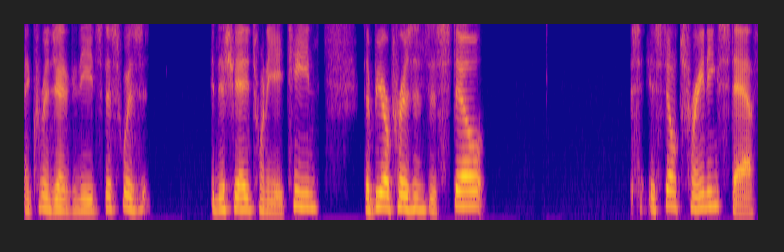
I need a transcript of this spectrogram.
and criminogenic needs. This was initiated 2018. The Bureau of Prisons is still is still training staff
